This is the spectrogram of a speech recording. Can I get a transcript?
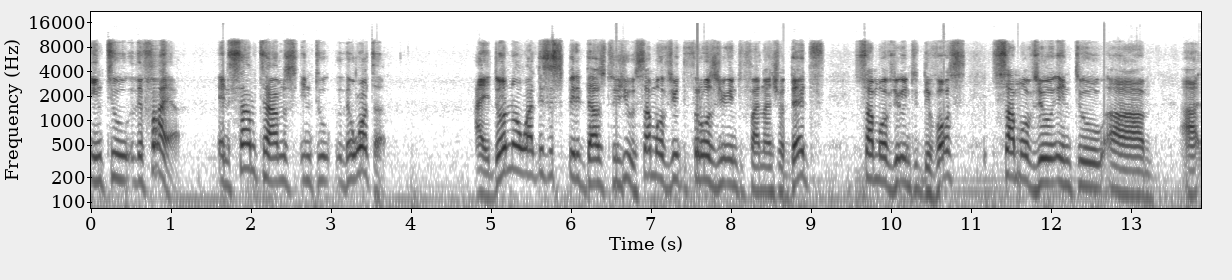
into the fire and sometimes into the water. I don't know what this spirit does to you. Some of you it throws you into financial debts, some of you into divorce, some of you into um, uh,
